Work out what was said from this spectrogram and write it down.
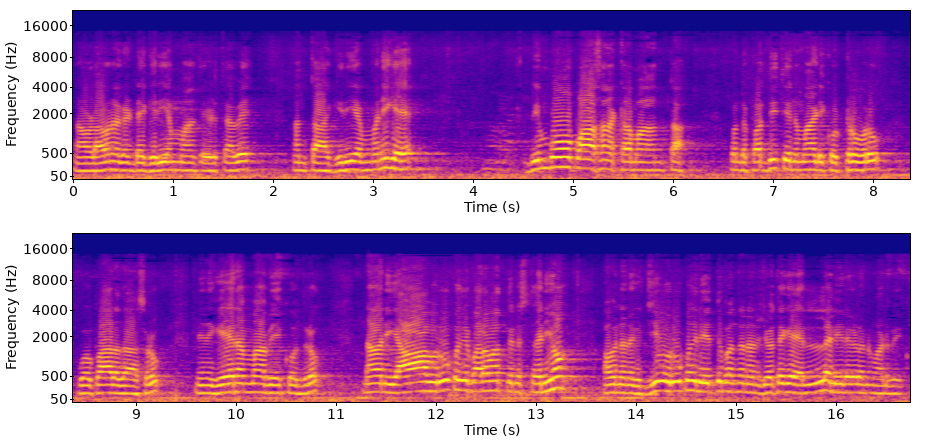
ನಾವು ಲವಣಗಡ್ಡೆ ಗಿರಿಯಮ್ಮ ಅಂತ ಹೇಳ್ತೇವೆ. ಅಂತ ಗಿರಿಯಮ್ಮನಿಗೆ ಬಿಂಬೋಪಾಸನ ಕ್ರಮ ಅಂತ ಒಂದು ಪದ್ಧತಿಯನ್ನು ಮಾಡಿಕೊಟ್ಟರವರು ಗೋಪಾಲದಾಸರು. ನಿನಗೇನಮ್ಮ ಬೇಕು ಅಂದರು, ನಾನು ಯಾವ ರೂಪದಲ್ಲಿ ಪರಮಾತ್ಮ ಎನಿಸ್ತಾನೆಯೋ ಅವನು ನನಗೆ ಜೀವ ರೂಪದಲ್ಲಿ ಎದ್ದು ಬಂದು ನನ್ನ ಜೊತೆಗೆ ಎಲ್ಲ ಲೀಲೆಗಳನ್ನು ಮಾಡಬೇಕು.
